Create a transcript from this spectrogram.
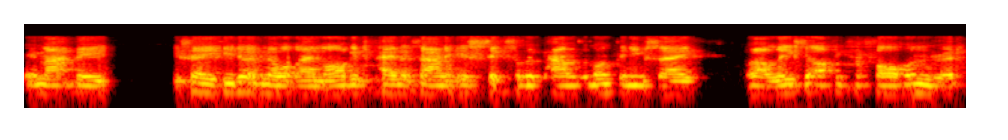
it might be, you say if you don't know what their mortgage payments are and it is £600 a month and you say, well, I'll lease it off you for 400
